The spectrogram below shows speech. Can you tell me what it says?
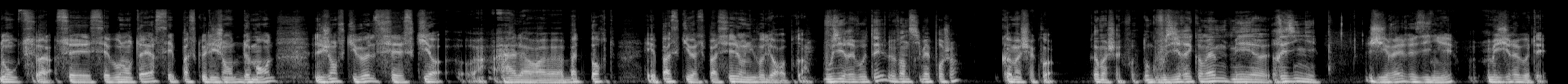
Donc voilà, c'est volontaire, c'est pas ce que les gens demandent. Les gens, ce qu'ils veulent, c'est ce qui est à leur bas de porte et pas ce qui va se passer au niveau de l'Europe. Vous irez voter le 26 mai prochain? Comme à chaque fois. Comme à chaque fois. Donc vous irez quand même, mais euh, résigné. J'irai résigné, mais j'irai voter.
